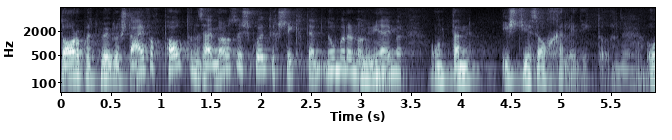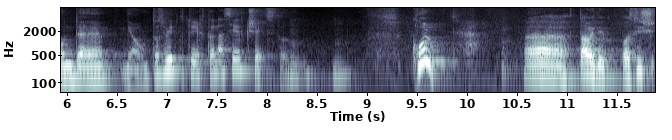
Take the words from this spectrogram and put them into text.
die Arbeit möglichst einfach behalten. Dann sagt man, also ist gut, ich schicke dem die Nummern oder wie mhm. immer. Und dann ist die Sache erledigt. Oder? Ja. Und, äh, ja, und das wird natürlich dann auch sehr geschätzt. Oder? Mhm. Cool. Äh, David, was ist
